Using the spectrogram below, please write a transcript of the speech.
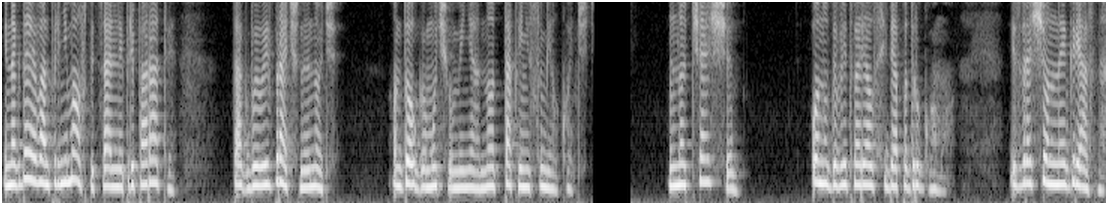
Иногда Иван принимал специальные препараты. Так было и в брачную ночь. Он долго мучил меня, но так и не сумел кончить. Но чаще он удовлетворял себя по-другому. Извращенно и грязно.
